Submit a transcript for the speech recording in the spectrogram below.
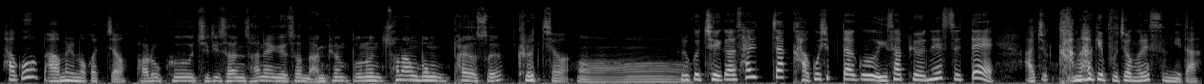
하고 마음을 먹었죠. 바로 그 지리산 산행에서 남편분은 천왕봉파였어요? 그렇죠. 어. 그리고 제가 살짝 가고 싶다고 의사 표현을 했을 때 아주 강하게 부정을 했습니다.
